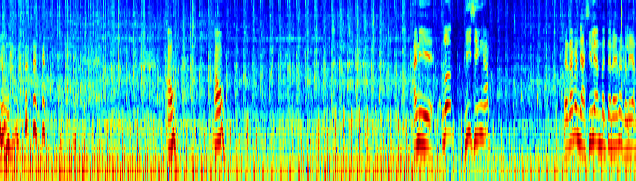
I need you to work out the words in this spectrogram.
จ้าเอาเอา อันนี้รถพีชิงครับ แต่ถ้ามันอยากซีเรียนมันจะไหนมันก็เรียน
